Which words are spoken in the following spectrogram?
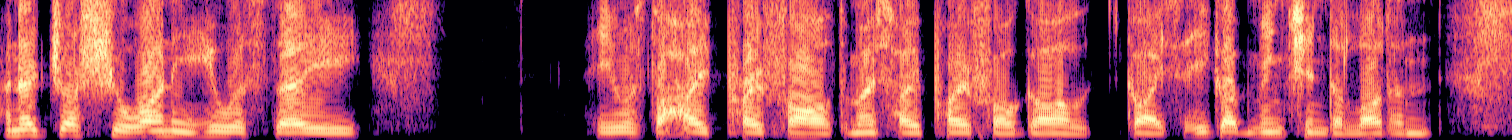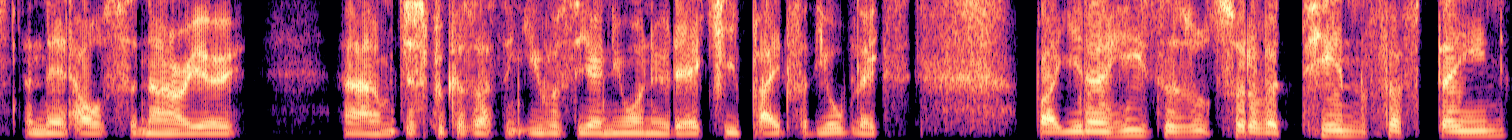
I know Josh Ioane, he was the he was the high profile, the most high profile guy, guy. So he got mentioned a lot in in that whole scenario. Um, just because I think he was the only one who had actually played for the All Blacks. But you know, he's sort of a 10, 15.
